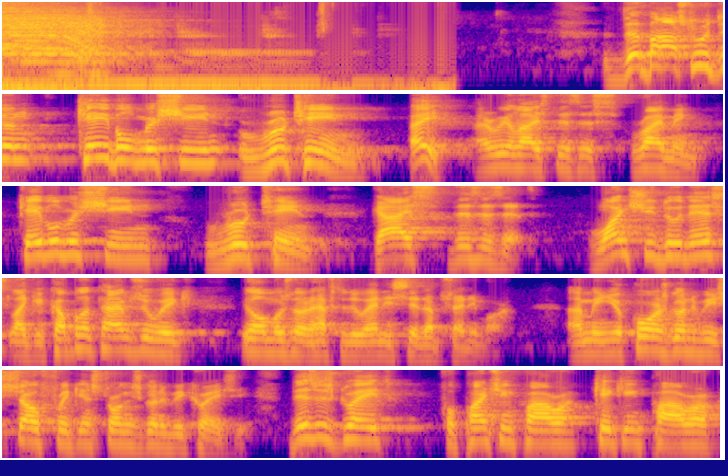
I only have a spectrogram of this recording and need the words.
The Bas Rutten cable machine routine. Hey, I realize this is rhyming. Cable machine routine. Guys, this is it. Once you do this, like a couple of times a week, you almost don't have to do any sit-ups anymore. I mean, your core is going to be so freaking strong, it's going to be crazy. This is great for punching power, kicking power,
